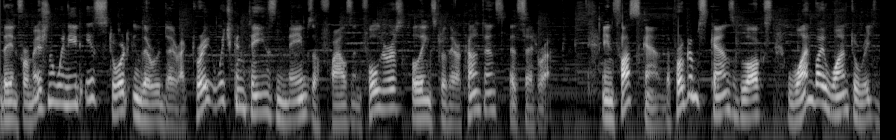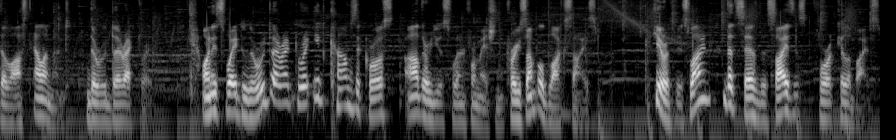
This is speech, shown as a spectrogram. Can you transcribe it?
The information we need is stored in the root directory, which contains names of files and folders, links to their contents, etc. In FastScan, the program scans blocks one by one to reach the last element, the root directory. On its way to the root directory, it comes across other useful information, for example, block size. Here is this line that says the size is 4 kilobytes.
